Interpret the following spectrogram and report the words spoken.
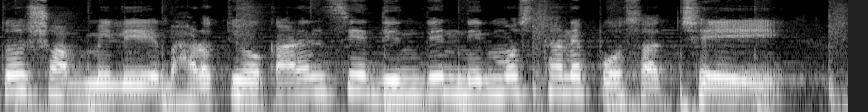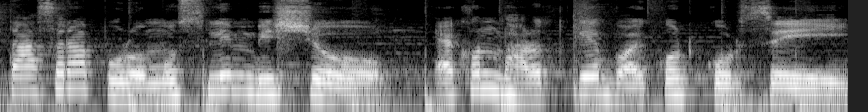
তো সব মিলিয়ে ভারতীয় কারেন্সি দিন দিন নিম্নস্থানে পৌঁছাচ্ছে। তাছাড়া পুরো মুসলিম বিশ্ব এখন ভারতকে বয়কট করছে।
